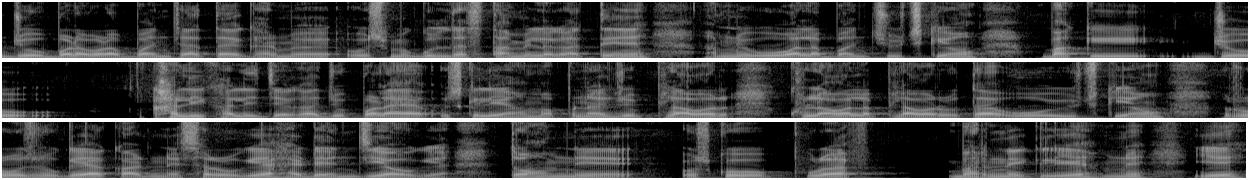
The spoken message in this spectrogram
जो बड़ा बड़ा बंच आता है घर में, उसमें गुलदस्ता में लगाते हैं, हमने वो वाला बंच यूज़ किया हूँ। बाकी जो खाली खाली जगह जो पड़ा है, उसके लिए हम अपना जो फ्लावर, खुला वाला फ्लावर होता है, वो यूज़ किया हूँ। रोज़ हो गया कार्डनेसर हो गया, हेडेंजिया हो गया। तो हमने उसको पूरा भरने के लिए हमने ये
